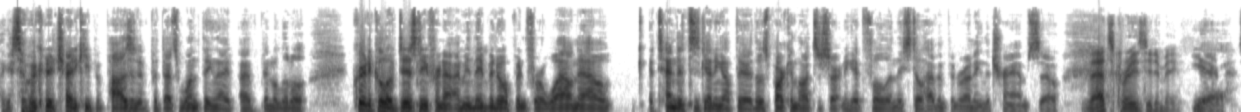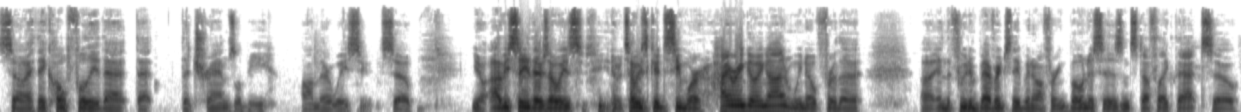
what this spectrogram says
like I said, we're going to try to keep it positive, but that's one thing that I've been a little critical of Disney for now. I mean, they've been open for a while now. Attendance is getting up there. Those parking lots are starting to get full, and they still haven't been running the trams. So That's crazy to me. yeah. So I think hopefully that that the trams will be on their way soon. So you know, obviously there's always, you know, it's always good to see more hiring going on. We know for the, uh, in the food and beverage, they've been offering bonuses and stuff like that. So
